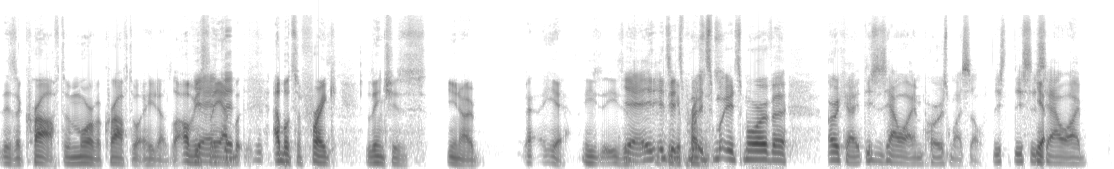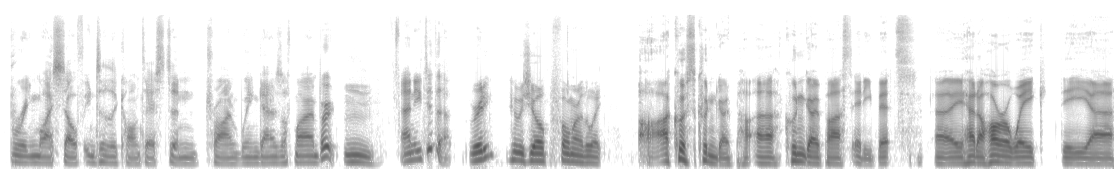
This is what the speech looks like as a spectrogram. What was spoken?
there's a craft, and more of a craft what he does. Like, obviously, that- Ablett, Ablett's a freak. Lynch is, you know, uh, yeah, he's, he's yeah, it- it's it's, more- it's it's more of a okay. This is how I impose myself. This this is Yeah. how I bring myself into the contest and try and win games off my own boot. Mm. And he did that. Rudy, who was your performer of the week? Oh, I just couldn't go. Uh, couldn't go past Eddie Betts. Uh, he had a horror week. The uh,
